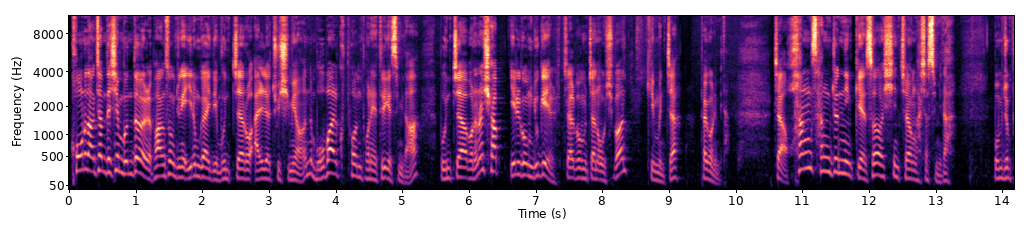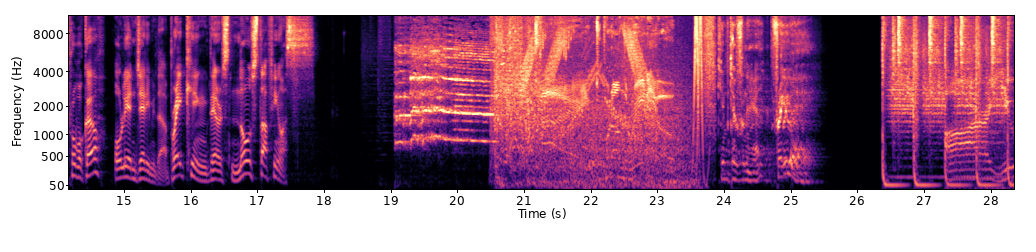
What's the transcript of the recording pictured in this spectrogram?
콩으로 당첨되신 분들 방송 중에 이름과 아이디 문자로 알려주시면 모바일 쿠폰 보내드리겠습니다. 문자 번호는 샵 1061, 짧은 문자는 50원, 긴 문자 100원입니다. 자, 황상준님께서 신청하셨습니다. 몸 좀 풀어볼까요? 올리 앤 제리입니다. Breakin', there's no stopping us. 김태훈의 프리웨이 Are you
